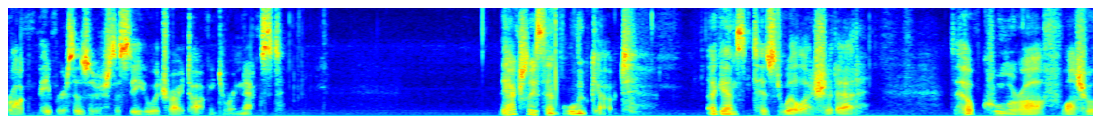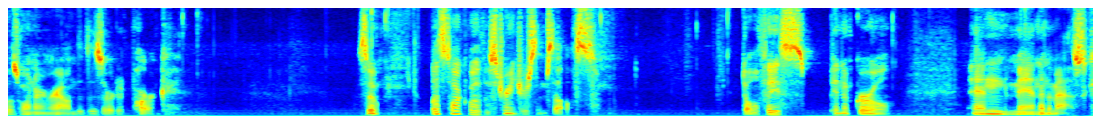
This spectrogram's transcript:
rock, paper, scissors to see who would try talking to her next. They actually sent Luke out, against his will, I should add, to help cool her off while she was wandering around the deserted park. So, let's talk about the strangers themselves Dollface, Pinup Girl, and Man in the Mask.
